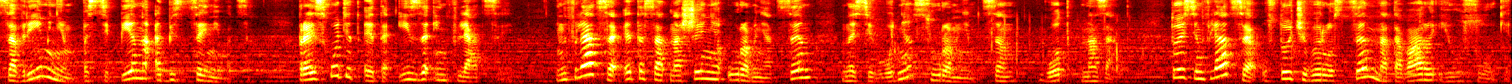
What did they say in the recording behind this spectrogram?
со временем постепенно обесцениваться. Происходит это из-за инфляции. Инфляция – это соотношение уровня цен на сегодня с уровнем цен год назад. То есть инфляция – устойчивый рост цен на товары и услуги.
